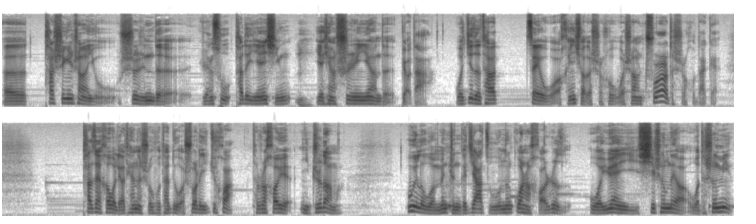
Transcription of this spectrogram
呃，他身上有诗人的元素，他的言行嗯也像诗人一样的表达。我记得他在我很小的时候，我上初二的时候，大概他在和我聊天的时候，他对我说了一句话，他说：“皓月，你知道吗？为了我们整个家族能过上好日子，我愿意牺牲掉我的生命。”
